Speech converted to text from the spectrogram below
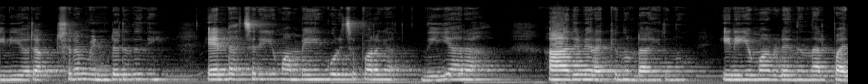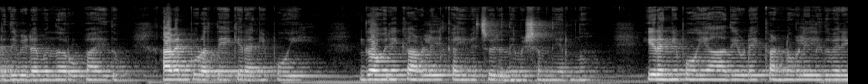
ഇനി ഒരക്ഷരം മിണ്ടരുത് നീ. എന്റെ അച്ഛനെയും അമ്മയെയും കുറിച്ച് പറയാൻ നീ ആരാ? ആദ്യം വിറയ്ക്കുന്നുണ്ടായിരുന്നു. ഇനിയും അവിടെ നിന്നാൽ പരിധി വിടമെന്ന് ഉറപ്പായതും അവൻ പുറത്തേക്ക് ഇറങ്ങിപ്പോയി ഗൗരി കവളിൽ കൈവച്ചൊരു നിമിഷം നീർന്നു ഇറങ്ങിപ്പോയ ആദിയുടെ കണ്ണുകളിൽ ഇതുവരെ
